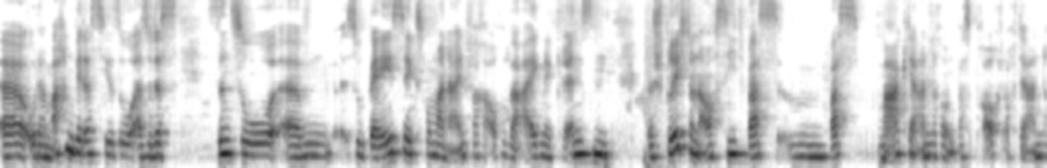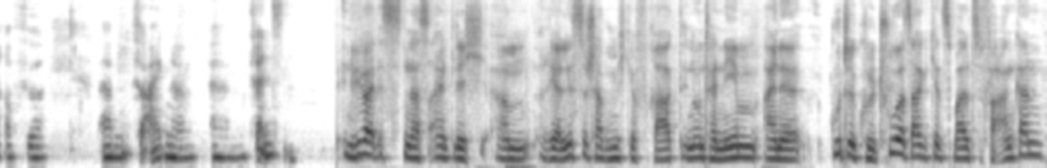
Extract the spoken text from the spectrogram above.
äh, oder machen wir das hier so? Also das sind so, ähm, so Basics, wo man einfach auch über eigene Grenzen äh, spricht und auch sieht, was, ähm, was mag der andere und was braucht auch der andere für, ähm, für eigene ähm, Grenzen. Inwieweit ist denn das eigentlich ähm, realistisch, habe ich mich gefragt, in Unternehmen eine gute Kultur, sage ich jetzt mal, zu verankern,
